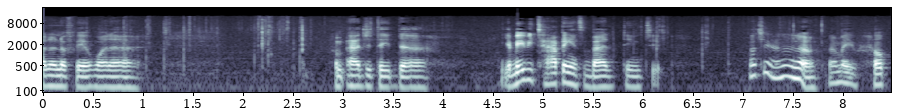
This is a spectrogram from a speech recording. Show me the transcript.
I don't know if I want to um, agitate the... Yeah, maybe tapping is a bad thing too. Actually, I don't know. That might help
